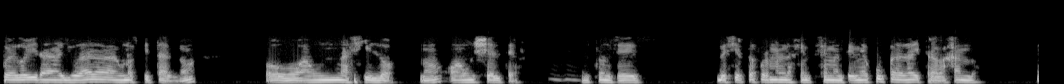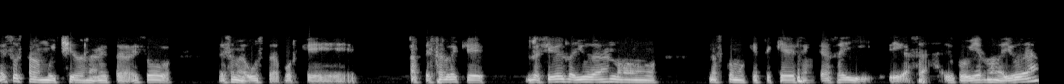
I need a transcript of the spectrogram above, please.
puedo ir a ayudar a un hospital, ¿no? O a un asilo, ¿no? O a un shelter. Entonces, de cierta forma la gente se mantenía ocupada y trabajando. Eso estaba muy chido, la neta. Eso, eso me gusta porque a pesar de que recibes la ayuda, no, no es como que te quedes en casa y digas, ah, el gobierno me ayuda,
